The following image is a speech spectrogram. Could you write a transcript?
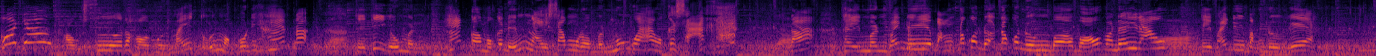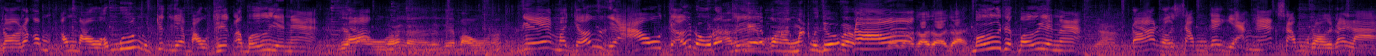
Có chứ Hồi xưa đó hồi mười mấy tuổi mà cô đi hát đó Dạ. Thì ví dụ mình hát ở một cái điểm này xong rồi mình muốn qua một cái xã khác. Đó Thì mình phải đi bằng đâu có đâu có đường bờ bộ mà đi đâu. Ờ. Thì phải đi bằng đường ghe. Rồi đó có ông bầu ông bướm một chiếc ghe bầu thiệt là bự vậy nè. Ghe đó, bầu hả? Là ghe bầu hả? Ghe mà chở gạo chở đồ đó à, thiệt ghe mà có hàng mắt phía trước không? Đó. rồi rồi rồi rồi bự thiệt bự vậy nè. Dạ. đó rồi xong cái giảng hát xong rồi đó là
